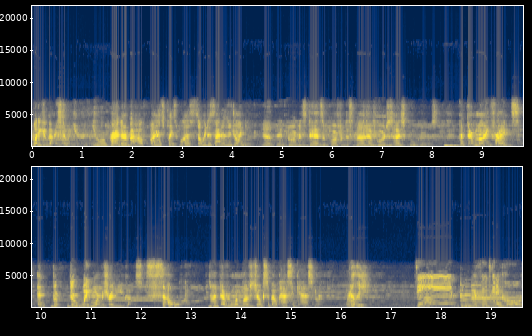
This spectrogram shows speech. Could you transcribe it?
What are you guys doing here? You were bragging about how fun this place was, so we decided to join you. Yeah, but Norman's dad's apartment does not have gorgeous high school girls. But they're my friends, and they're, they're way more mature than you guys. So? Not everyone loves jokes about passing gas, Norman. Really? Dean, your food's getting cold.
